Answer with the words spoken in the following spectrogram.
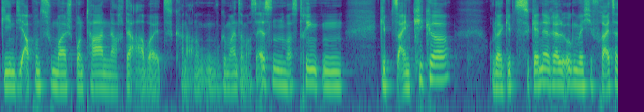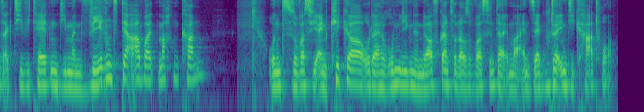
gehen die ab und zu mal spontan nach der Arbeit, keine Ahnung, irgendwo gemeinsam was essen, was trinken. Gibt es einen Kicker oder gibt es generell irgendwelche Freizeitaktivitäten, die man während der Arbeit machen kann? Und sowas wie ein Kicker oder herumliegende Nerfguns oder sowas sind da immer ein sehr guter Indikator.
